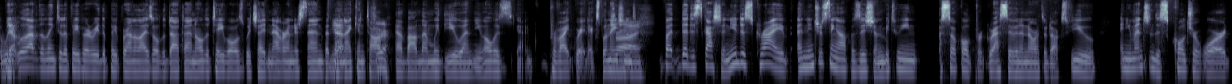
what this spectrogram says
we, Yeah. we'll have the link to the paper, read the paper, analyze all the data and all the tables, which I never understand, but then I can talk sure. about them with you, and you always yeah, provide great explanations. Try. But the discussion, you describe an interesting opposition between a so-called progressive and an orthodox view, and you mentioned this culture war,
